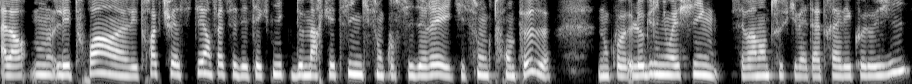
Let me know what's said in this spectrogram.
Alors les trois les trois que tu as cités, en fait, c'est des techniques de marketing qui sont considérées et qui sont Donc le greenwashing, c'est vraiment tout ce qui va être attrait à l'écologie.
